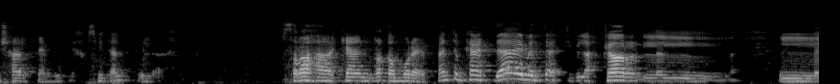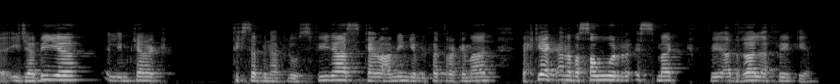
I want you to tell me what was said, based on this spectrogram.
مش عارف يعني 500000 ولا بصراحة كان رقم مرعب. فأنت بإمكانك دائما تأتي بالأفكار الإيجابية اللي إمكانك تكسب منها فلوس. في ناس كانوا عاملين قبل فترة كمان بحكي لك أنا بصور اسمك في أدغال أفريقيا.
